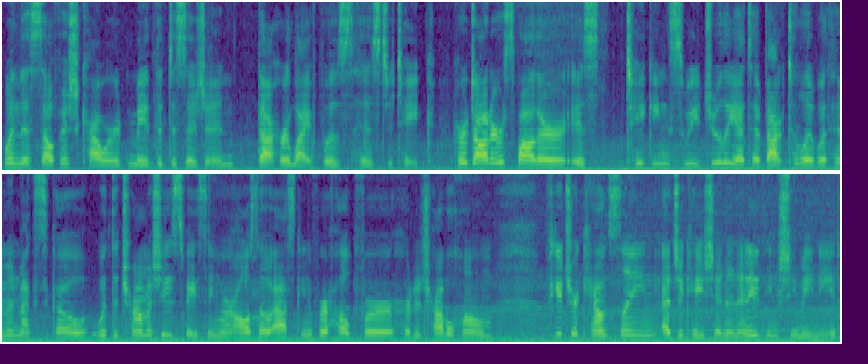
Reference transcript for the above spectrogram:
when this selfish coward made the decision that her life was his to take. Her daughter's father is taking sweet Julieta back to live with him in Mexico. With the trauma she's facing, we're also asking for help for her to travel home, future counseling, education, and anything she may need.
